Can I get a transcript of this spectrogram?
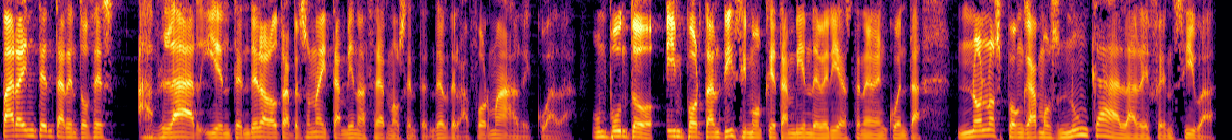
para intentar entonces hablar y entender a la otra persona y también hacernos entender de la forma adecuada. Un punto importantísimo que también deberías tener en cuenta, no nos pongamos nunca a la defensiva.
